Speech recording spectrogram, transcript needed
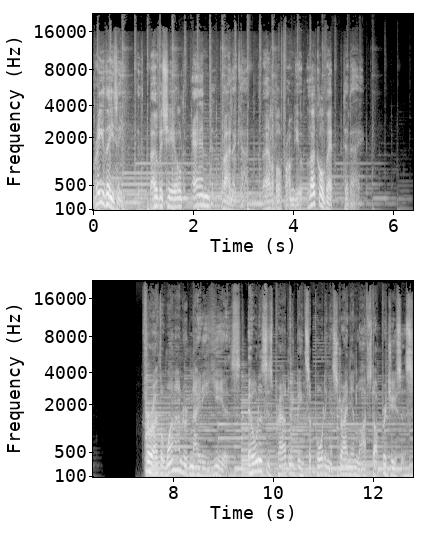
breathe easy with Bovishield and Rhinogard. Available from your local vet today. For over 180 years, Elders has proudly been supporting Australian livestock producers.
